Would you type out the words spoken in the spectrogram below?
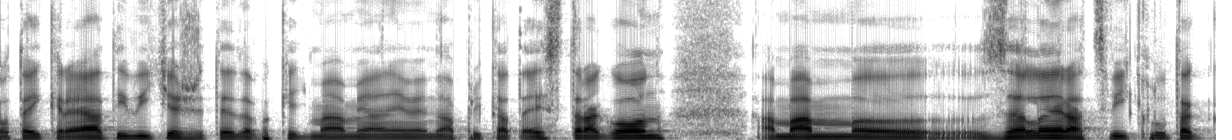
o tej kreativite, že teda keď mám, ja neviem, napríklad estragon a mám e, zeler a cviklu, tak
